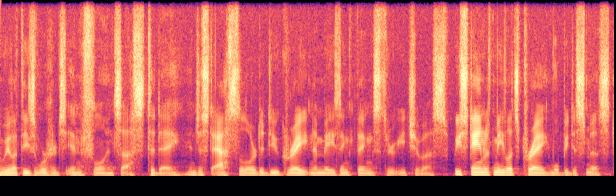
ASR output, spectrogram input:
Can we let these words influence us today and just ask the Lord to do great and amazing things through each of us? You stand with me? Let's pray. We'll be dismissed.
